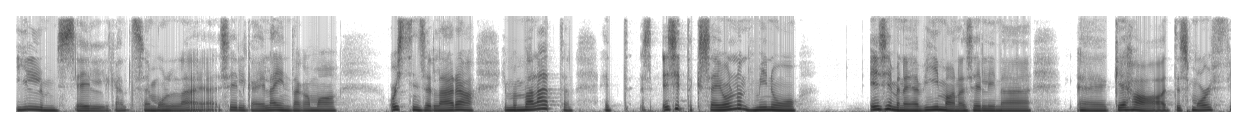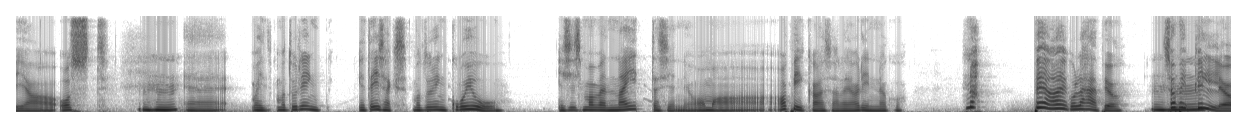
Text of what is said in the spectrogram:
ilmselgelt see mulle selga ei läinud, aga ma ostsin selle ära ja ma mäletan, et esiteks see ei olnud minu esimene ja viimane selline äh, keha dysmorphia ost Mhm. äh,, vaid ma tulin ja teiseks ma tulin koju ja siis ma veel näitasin ju oma abikaasale ja olin nagu noh, peaaegu läheb ju, sobib küll ju.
